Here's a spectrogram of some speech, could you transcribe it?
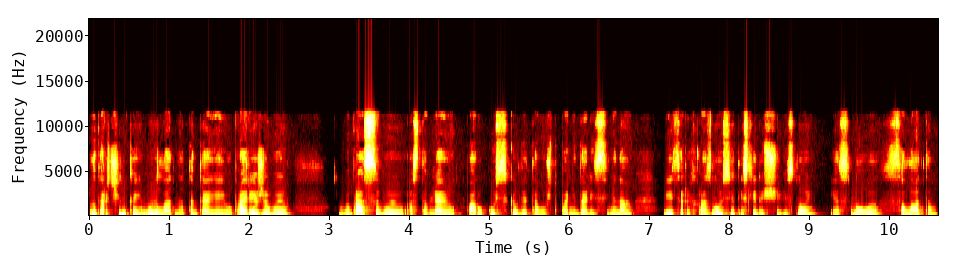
с горчинкой. Ну и ладно, тогда я его прореживаю, выбрасываю, оставляю пару кустиков для того, чтобы они дали семена. Ветер их разносит, и следующей весной я снова с салатом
